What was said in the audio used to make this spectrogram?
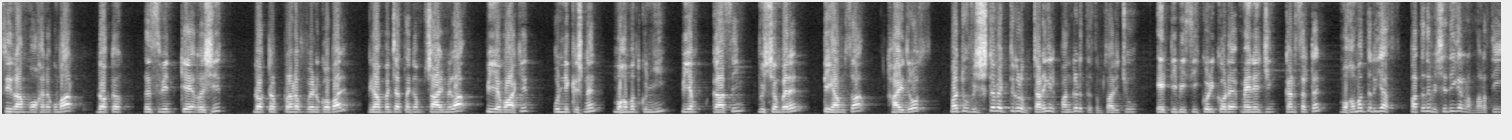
Sreeram Mohanakumar. Doctor Rizwin K Rasheed. Doctor Pranav Venugopal. ഗ്രാമപഞ്ചായത്ത് അംഗം Shaimila P A Wahid Unnikrishnan Muhammad Kunhi P M Kasim Viswambharan T Hamsa Haidros. മറ്റു വിശിഷ്ട വ്യക്തികളും ചടങ്ങിൽ പങ്കെടുത്ത് സംസാരിച്ചു. A T B C Kozhikode managing consultant Muhammad Riyas പദ്ധതി വിശദീകരണം നടത്തി.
